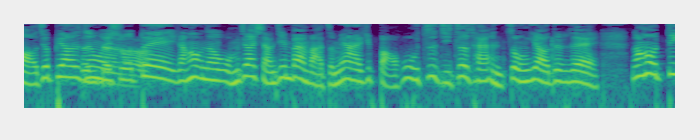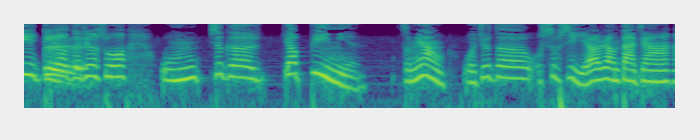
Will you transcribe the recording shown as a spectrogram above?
好，就不要认为说对，然后呢，我们就要想尽办法，怎么样来去保护自己，这才很重要，对不对？然后第第二个就是说，我们这个要避免怎么样？我觉得是不是也要让大家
